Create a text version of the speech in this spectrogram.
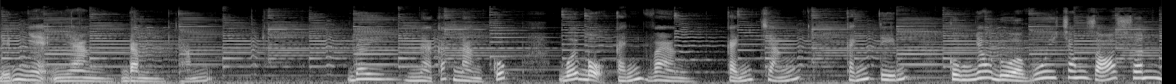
đến nhẹ nhàng, đầm thắm. Đây là các nàng cúc với bộ cánh vàng, cánh trắng, cánh tím, cùng nhau đùa vui trong gió xuân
